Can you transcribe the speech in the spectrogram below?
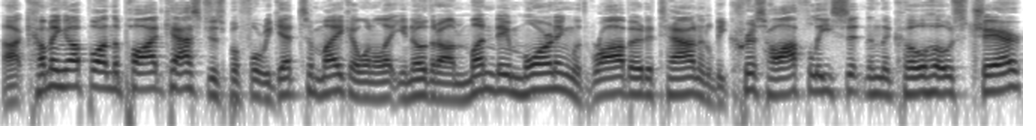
Uh, coming up on the podcast, just before we get to Mike, I want to let you know that on Monday morning with Rob out of town, it'll be Chris Hoffley sitting in the co host chair.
